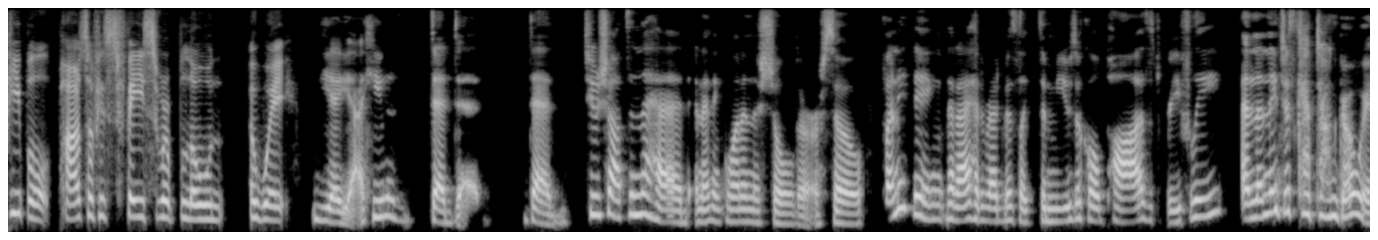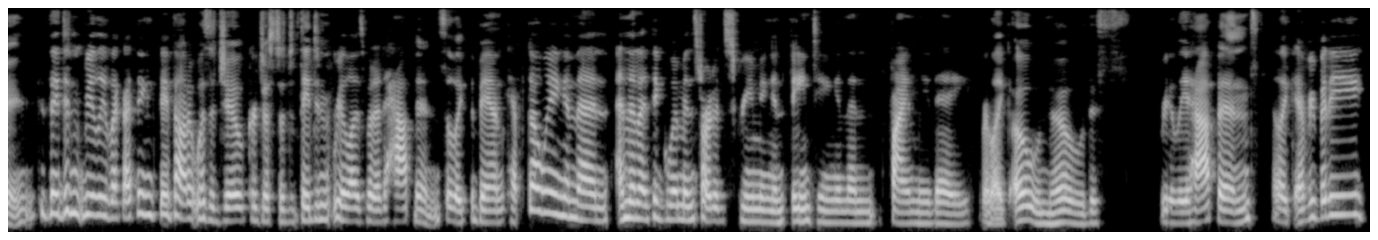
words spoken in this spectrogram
people, parts of his face were blown away. Yeah, yeah. He was dead, dead, dead. Two shots in the head, and I think one in the shoulder. So funny thing that I had read was like the musical paused briefly and then they just kept on going. They didn't really like I think they thought it was a joke or just a, they didn't realize what had happened. So like the band kept going and then and then I think women started screaming and fainting and then finally they were like, "Oh no, this really happened." Like everybody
